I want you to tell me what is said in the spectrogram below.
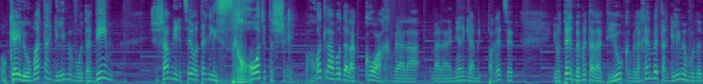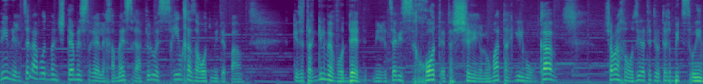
אוקיי? לעומת תרגילים מבודדים, ששם נרצה יותר לסחוט את השריר, פחות לעבוד על הכוח ועל, ה... ועל האנרגיה המתפרצת, יותר באמת על הדיוק, ולכן בתרגילים מבודדים נרצה לעבוד בין 12 ל-15, אפילו 20 חזרות מדי פעם. כי זה תרגיל מבודד, נרצה לסחוט את השריר, לעומת תרגיל מורכב, שם אנחנו רוצים לתת יותר ביצועים,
